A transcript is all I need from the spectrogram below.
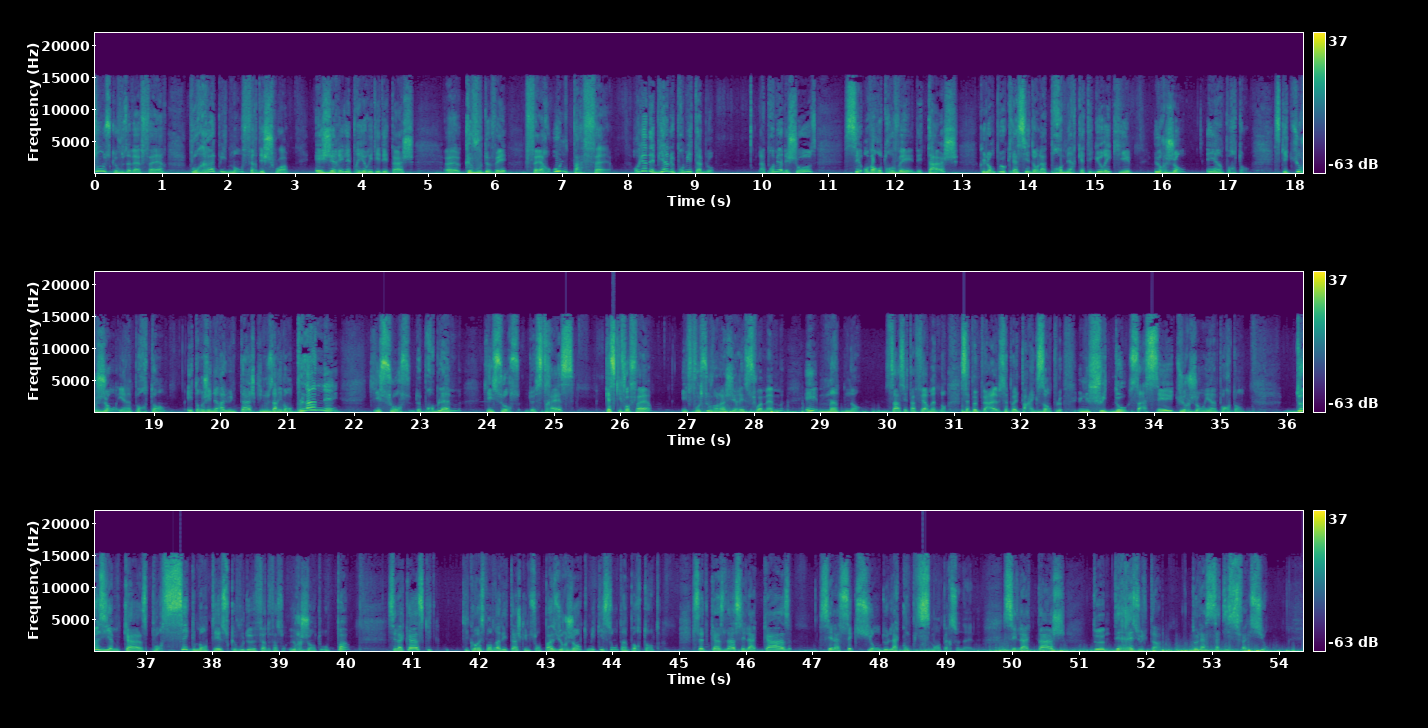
tout ce que vous avez à faire pour rapidement faire des choix et gérer les priorités des tâches euh, que vous devez faire ou ne pas faire. Regardez bien le premier tableau. La première des choses, c'est on va retrouver des tâches que l'on peut classer dans la première catégorie qui est urgent et important. Ce qui est urgent et important, est en général une tâche qui nous arrive en plein nez, qui est source de problèmes, qui est source de stress. Qu'est-ce qu'il faut faire? Il faut souvent la gérer soi-même et maintenant. Ça, c'est à faire maintenant. Ça peut, être par exemple une fuite d'eau. Ça, c'est urgent et important. Deuxième case pour segmenter ce que vous devez faire de façon urgente ou pas, c'est la case qui, qui correspondra à des tâches qui ne sont pas urgentes mais qui sont importantes. Cette case-là, c'est la case c'est la section de l'accomplissement personnel. C'est la tâche de, des résultats, de la satisfaction.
